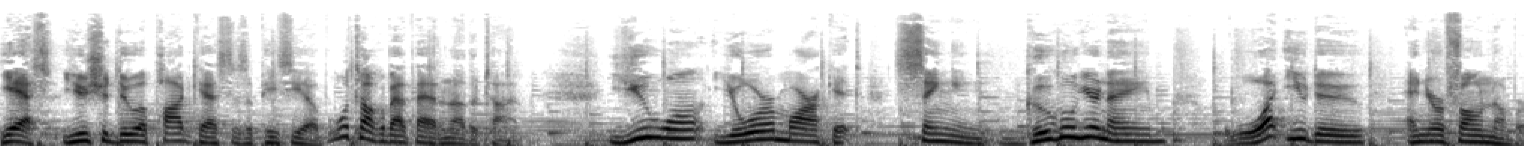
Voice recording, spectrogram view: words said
Yes, you should do a podcast as a PCO, but we'll talk about that another time. You want your market singing Google your name, what you do, and your phone number.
